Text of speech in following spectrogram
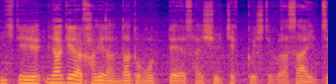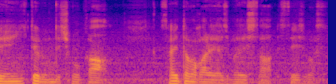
生きていなければ影なんだと思って最終チェックしてください。全員生きてるんでしょうか。埼玉から矢島でした。失礼します。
